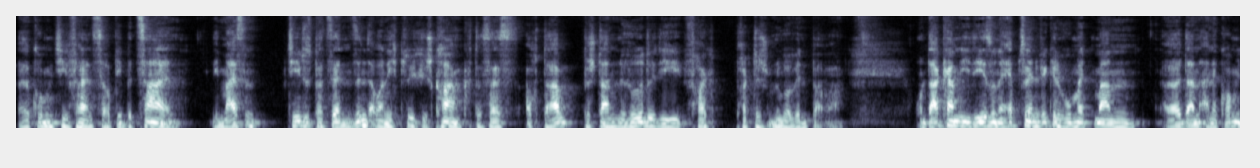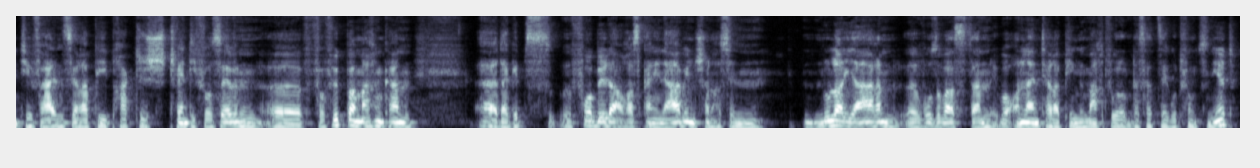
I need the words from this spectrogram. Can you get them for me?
äh, kognitive Verhaltenstherapie bezahlen. Die meisten Tinnitus-Patienten sind aber nicht psychisch krank. Das heißt, auch da bestand eine Hürde, die praktisch unüberwindbar war. Und da kam die Idee, so eine App zu entwickeln, womit man äh, dann eine kognitive Verhaltenstherapie praktisch 24-7 äh, verfügbar machen kann. Äh, da gibt's Vorbilder auch aus Skandinavien, schon aus den Nullerjahren, äh, wo sowas dann über Online-Therapien gemacht wurde und das hat sehr gut funktioniert.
